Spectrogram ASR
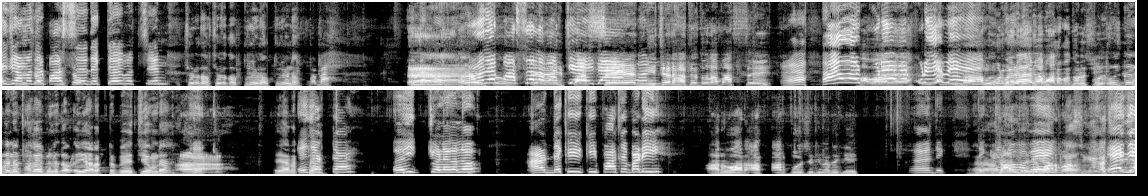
এই যে আমাদের পাশে। দেখতে পাচ্ছেন? ছেড়ে দাও ছেড়ে দাও তুলে নাও তুলে নাও। বাবা। নিজের হাতে তোলা পাচ্ছে। হ্যাঁ, আবার পড়ে যাবে পড়ে যাবে। না, ওই পড়বে খুলে না, রেখে এবার দাও। ভালো কথা ধরেছি। ওই ওই তো এখানে ফাঁকায় ফেলে দাও এই আরেকটা পেয়েছি আমরা। এই এই যে একটা এই চলে গেল। আর দেখি কি পাতে পারি। আরও আর আর- আর পড়েছে কিনা দেখি। এই যে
